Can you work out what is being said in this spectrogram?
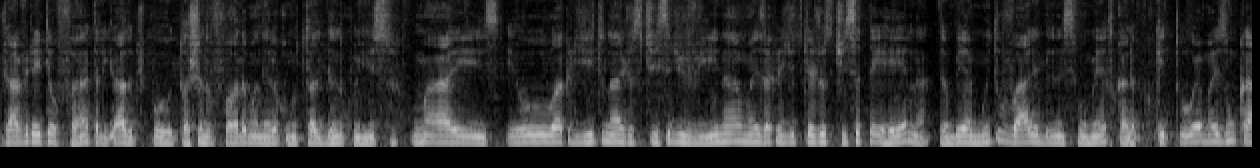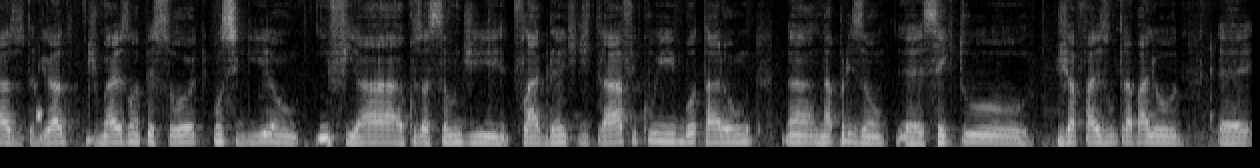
já virei teu fã, tá ligado? Tipo, tô achando foda a maneira como tu tá lidando com isso. Mas eu acredito na justiça divina, mas acredito que a justiça terrena também é muito válida nesse momento, cara, porque tu é mais um caso, tá ligado? De mais uma pessoa que conseguiram enfiar a acusação de flagrante de tráfico e botaram na, na prisão. É, sei que tu já faz um trabalho é,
